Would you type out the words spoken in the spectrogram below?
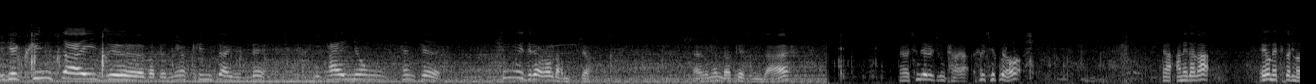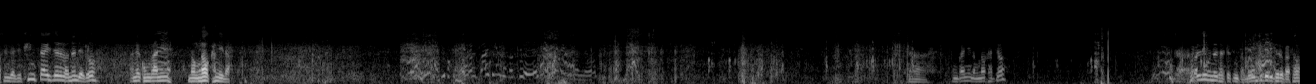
이게 퀸 사이즈거든요. 퀸 사이즈인데 이 4인용 텐트에 충분히 들어가고 남죠. 자 그러면 넣겠습니다. 자, 침대를 지금 다 설치했고요. 자, 안에다가 에어매트까지 넣습니다. 퀸 사이즈를 넣는데도 안에 공간이 넉넉합니다. 자, 공간이 넉넉하죠? 자, 빨리 문을 닫겠습니다. 모기들이 들어가서.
